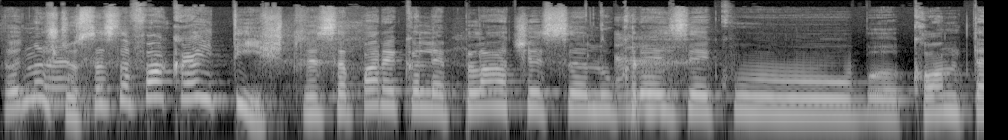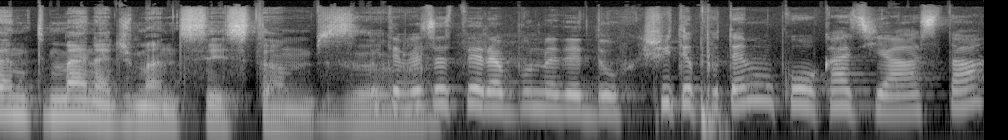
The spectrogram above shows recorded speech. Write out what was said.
Uh, Nu știu, să se facă IT-ști. Se pare că le place să lucreze cu uh, content management systems. Uite, vezi, asta era bună de duh. Și uite, putem cu ocazia asta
